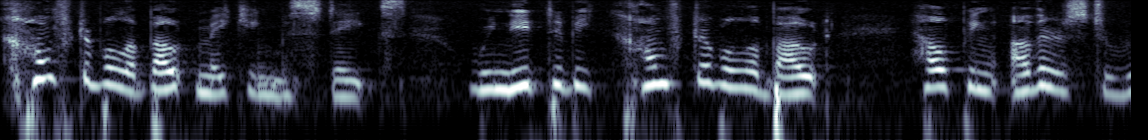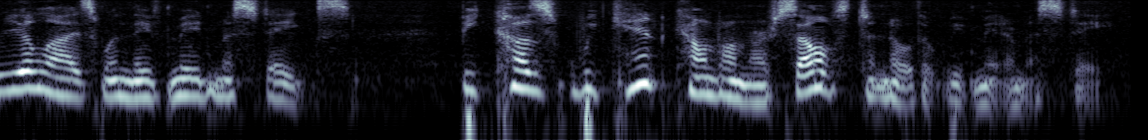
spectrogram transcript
comfortable about making mistakes. We need to be comfortable about helping others to realize when they've made mistakes because we can't count on ourselves to know that we've made a mistake.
